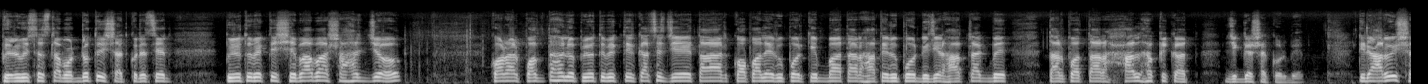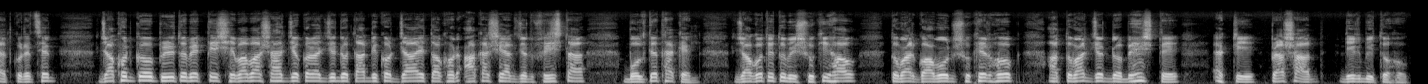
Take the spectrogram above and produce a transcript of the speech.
প্রিয় নবী ইসলাম অন্যত ইস্বাদ করেছেন প্রিয়ত ব্যক্তির সেবা বা সাহায্য করার পন্থা হলো প্রিয়ত ব্যক্তির কাছে যে তার কপালের উপর কিংবা তার হাতের উপর নিজের হাত রাখবে, তারপর তার হাল হকিকত জিজ্ঞাসা করবে। তিনি আরও ইস্বাদ করেছেন, যখন কেউ পীড়িত ব্যক্তির সেবা বা সাহায্য করার জন্য তার নিকট যায়, তখন আকাশে একজন ফিরিস্তা বলতে থাকেন, জগতে তুমি সুখী হও, তোমার গমন সুখের হোক, আর তোমার জন্য বেহেস্তে একটি প্রাসাদ নির্মিত হোক।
